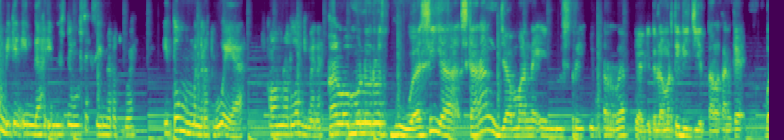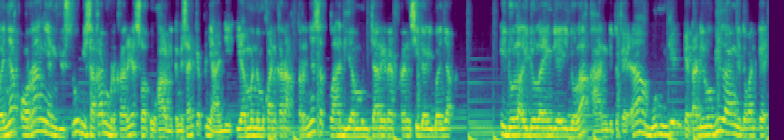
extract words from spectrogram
yang bikin indah industri musik sih menurut gue. Itu menurut gue ya. Kalau menurut lo gimana? Kalau menurut gua sih ya sekarang zamannya industri internet ya gitu. Dalam arti digital kan. Kayak banyak orang yang justru misalkan berkarya suatu hal gitu. Misalnya kayak penyanyi. Ya menemukan karakternya setelah dia mencari referensi dari banyak idola-idola yang dia idolakan gitu. Kayak ah gue mungkin kayak tadi lo bilang gitu kan. Kayak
